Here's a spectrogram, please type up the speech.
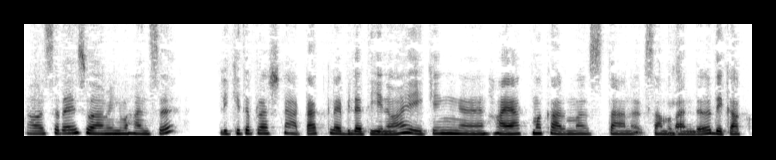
අවසරයි ස්වාමින් වහන්සේ. ලිඛිත ප්‍රශ්න 8ක් ලැබිලා තියෙනවා. ඒකෙන් 6ක්ම කර්මස්ථාන සම්බන්ධ දෙකක්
